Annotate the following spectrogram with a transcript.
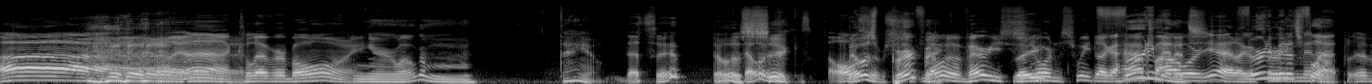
Ah, yeah, clever boy. You're welcome. Damn, That's it. that was That was sick. Awesome. was perfect. That was a very Like, short and sweet, like a half 30 hour. minutes. Yeah, like 30 a 30 minutes minute flat. uh,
